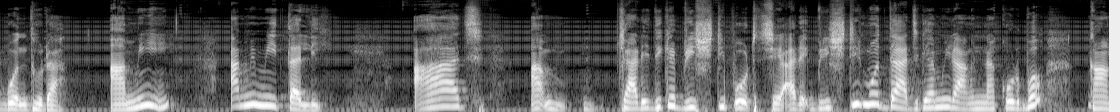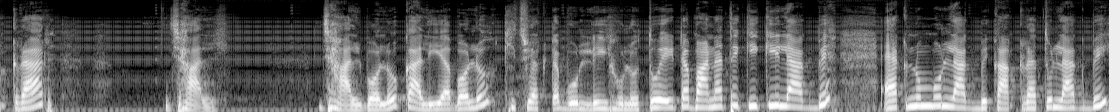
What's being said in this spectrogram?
বন্ধুরা, আমি আমি মিতালি। আজ চারিদিকে বৃষ্টি পড়ছে, আর বৃষ্টির মধ্যে আজকে আমি রান্না করব কাঁকড়ার ঝাল। ঝাল বলো, কালিয়া বলো, কিছু একটা বললেই হলো। তো এটা বানাতে কি কি লাগবে? এক নম্বর লাগবে, কাঁকড়া তো লাগবেই।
